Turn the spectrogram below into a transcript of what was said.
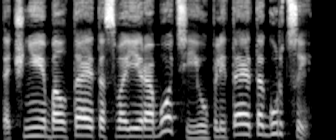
Точнее, болтает о своей работе и уплетает огурцы,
